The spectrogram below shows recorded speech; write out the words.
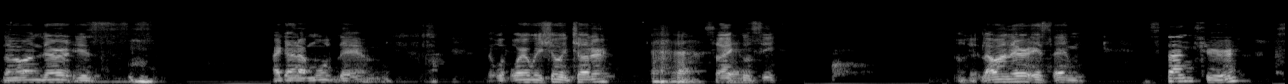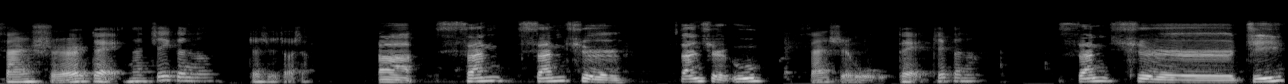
？That one there is. I gotta move them where we show each other so I could see. Okay, that one there is um 三十三十，对，那这个呢？这是多少？啊三三十三十五三十五，对，这个呢？三十七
